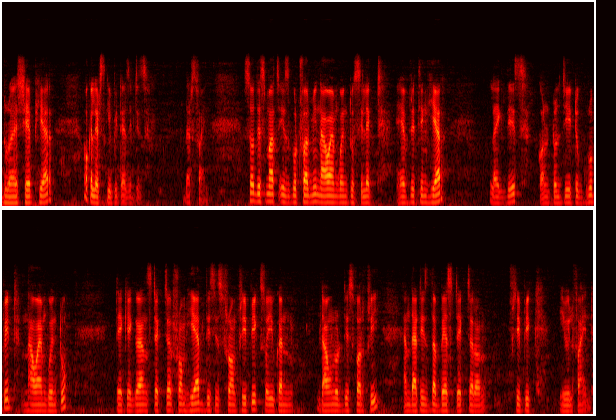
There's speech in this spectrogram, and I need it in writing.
draw a shape here. Okay let's keep it as it is. That's fine. So this much is good for me. Now I'm going to select everything here like this Ctrl G to group it. Now I'm going to take a Grunge texture from here. This is from Freepik so you can download this for free. And that is the best texture on Freepik you will find.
